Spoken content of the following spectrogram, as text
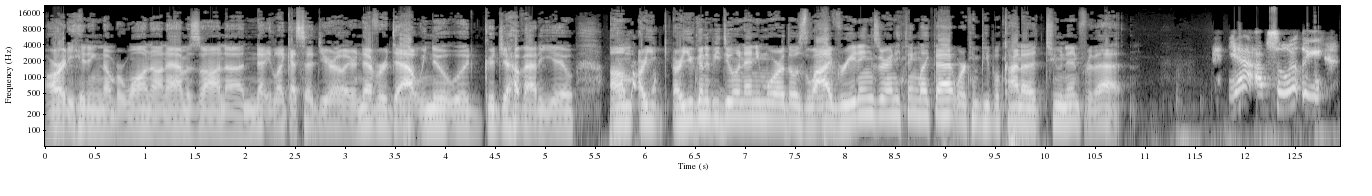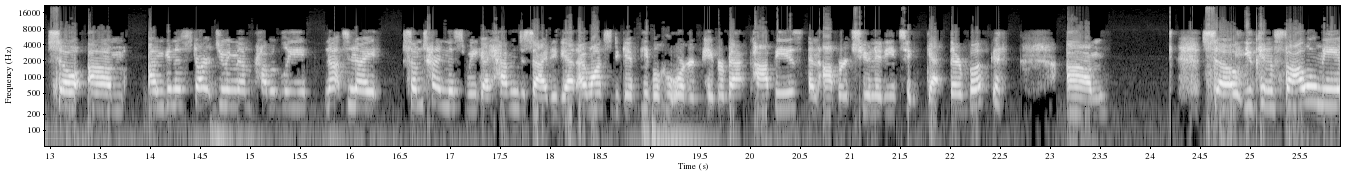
already hitting number one on Amazon. Uh, ne- like I said to you earlier, never doubt. We knew it would. Good job out of you. Um, are you are you going to be doing any more of those live readings or anything like that? Where can people kind of tune in for that? Yeah, absolutely. So um, I'm going to start doing them probably not tonight, sometime this week. I haven't decided yet. I wanted to give people who ordered paperback copies an opportunity to get their book. Um, so you can follow me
